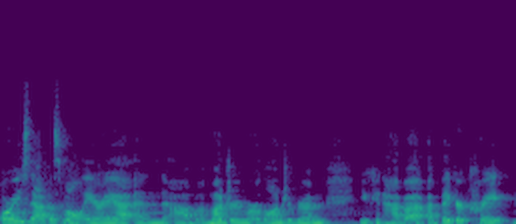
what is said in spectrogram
or you set up a small area and um, a mudroom or a laundry room, you can have a, a bigger crate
